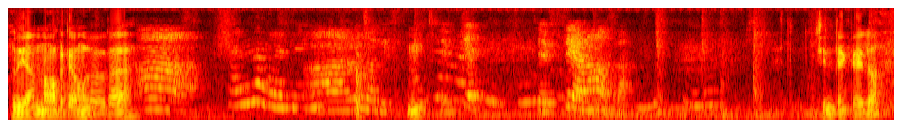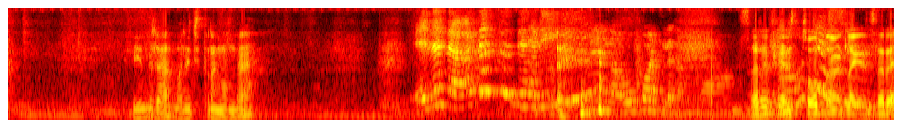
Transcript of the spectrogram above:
మరి అన్నం ఒకటే ఉంది కదరా ఆ, ఆ, అన్నం ఉంది చెప్తే చెప్తే అన్నం అసలు చిన్న టెంకాయలో ఏందిరా మరి చిత్రంగా ఉందా? సరే ఫ్రెండ్స్ చూద్దాం ఎట్లాగైనా సరే.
